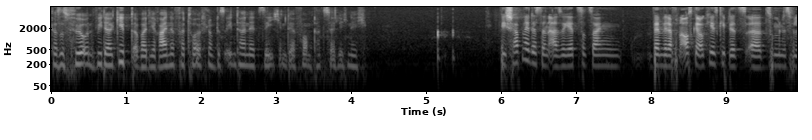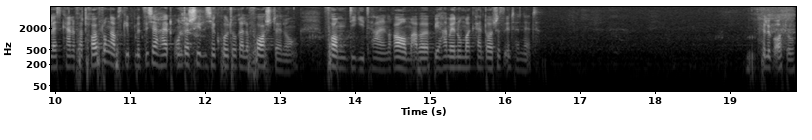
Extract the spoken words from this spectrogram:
dass es für und wieder gibt. Aber die reine Verteufelung des Internets sehe ich in der Form tatsächlich nicht. Wie schaffen wir das denn also jetzt sozusagen, wenn wir davon ausgehen, okay, es gibt jetzt äh, zumindest vielleicht keine Verteuflung, aber es gibt mit Sicherheit unterschiedliche kulturelle Vorstellungen vom digitalen Raum, aber wir haben ja nun mal kein deutsches Internet. Philipp Otto.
